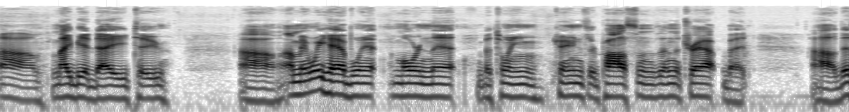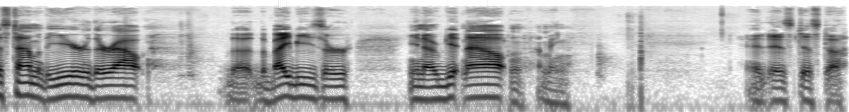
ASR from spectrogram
um, maybe a day, two. Uh, I mean, we have went more than that between coons or possums in the trap, but uh, this time of the year they're out. The the babies are, you know, getting out, and I mean, it, it's just a,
